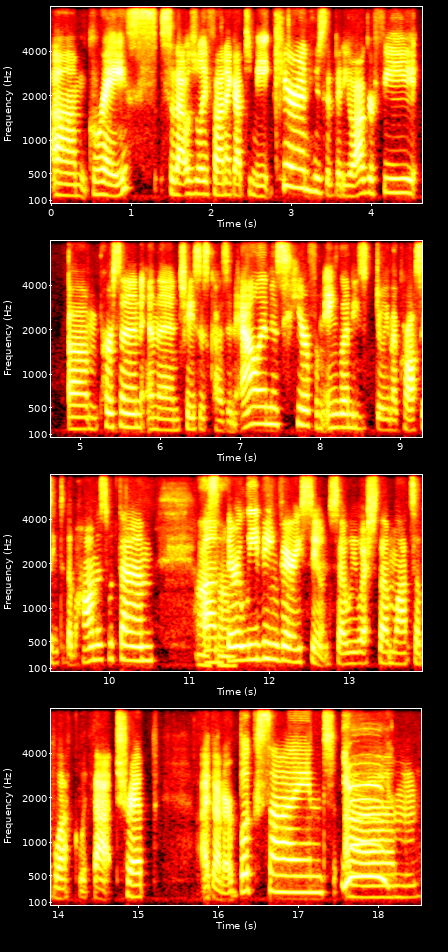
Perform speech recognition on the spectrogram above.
um, Grace. So that was really fun. I got to meet Kieran, who's the videography um, person, and then Chase's cousin Alan is here from England. He's doing the crossing to the Bahamas with them. Um, awesome. Um, they're leaving very soon, so we wish them lots of luck with that trip. I got our book signed. Yay! Um,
